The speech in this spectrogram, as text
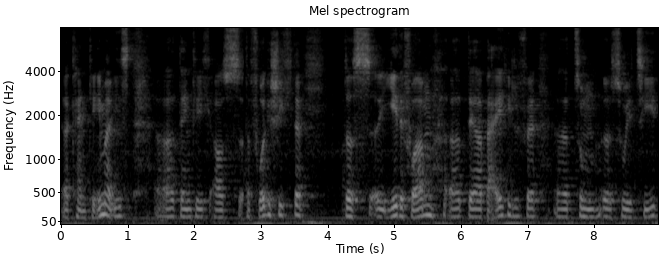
äh, kein Thema ist, äh, denke ich, aus der Vorgeschichte dass äh, jede Form der Beihilfe zum Suizid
